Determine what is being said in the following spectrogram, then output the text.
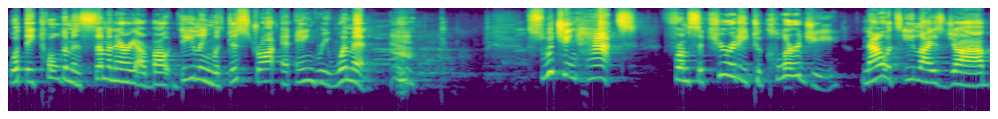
what they told him in seminary about dealing with distraught and angry women. Switching hats from security to clergy, now it's Eli's job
